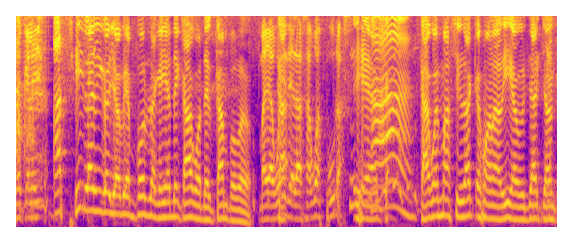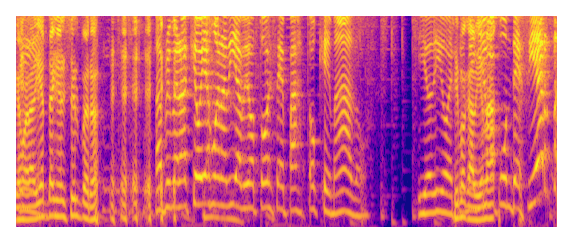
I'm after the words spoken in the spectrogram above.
lo que le, Así le digo yo a mi esposa que ella es de Caguas, del campo, pero. Mayagüez Ca- de las aguas puras. Yeah. Ah. Caguas es más ciudad que Juanadía, muchacha, aunque Juanadía está en el sur, pero. La primera vez que voy a Juana Díaz veo todo ese pasto quemado. Y yo digo, este porque me había lleva una- para un desierto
